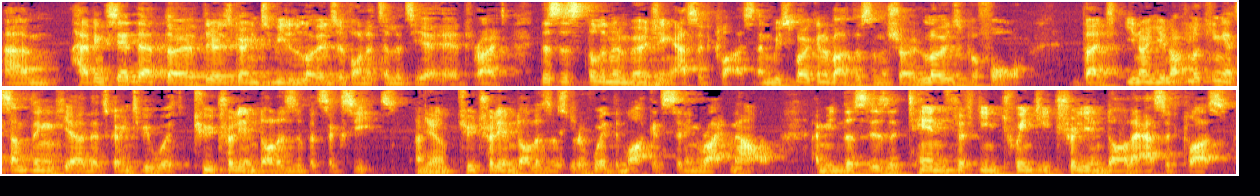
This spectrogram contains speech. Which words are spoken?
Um, having said that, though, there is going to be loads of volatility ahead, right? This is still an emerging asset class, and we've spoken about this on the show loads before. But you know, you're not looking at something here that's going to be worth two trillion dollars if it succeeds. I Yeah. mean, two trillion dollars is sort of where the market's sitting right now. I mean, this is a 10, 15, 20 trillion dollar asset class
